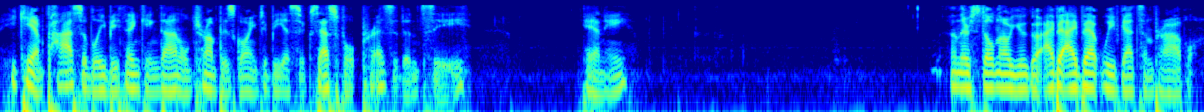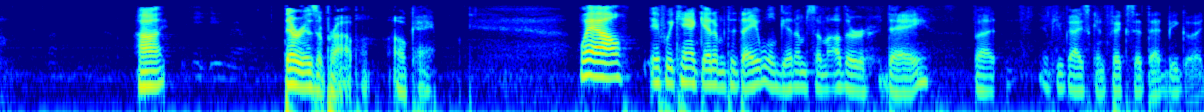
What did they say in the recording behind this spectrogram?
He can't possibly be thinking Donald Trump is going to be a successful presidency, can he? And there's still no Yugo. I, I bet we've got some problem. Huh? There is a problem. Okay. Well, if we can't get him today, we'll get him some other day. But if you guys can fix it, that'd be good.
